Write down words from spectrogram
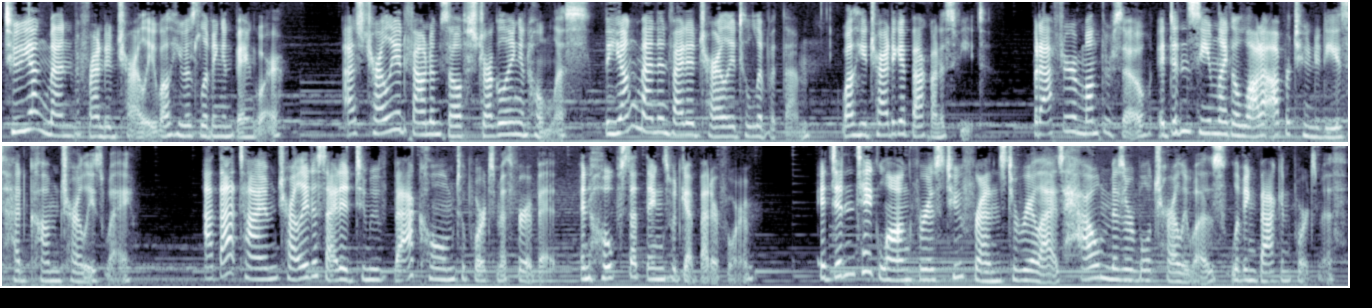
Two young men befriended Charlie while he was living in Bangor. As Charlie had found himself struggling and homeless, the young men invited Charlie to live with them while he tried to get back on his feet. But after a month or so, it didn't seem like a lot of opportunities had come Charlie's way. At that time, Charlie decided to move back home to Portsmouth for a bit in hopes that things would get better for him. It didn't take long for his two friends to realize how miserable Charlie was living back in Portsmouth.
